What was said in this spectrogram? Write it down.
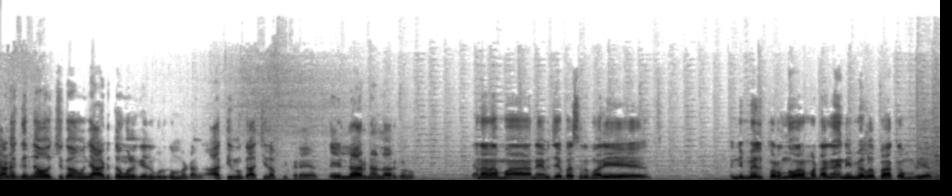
தனக்குன்னு தான் வச்சுக்காங்க. கொஞ்சம் அடுத்தவங்களுக்கு எதுவும் கொடுக்க மாட்டாங்க. அதிமுக ஆட்சியில் அப்படி கிடையாது. எல்லாரும் நல்லா இருக்கணும். ஏன்னா நம்ம அண்ணன் விஜயபாஸ்கர் மாதிரி இனிமேல் பிறந்து வர மாட்டாங்க இனிமேலும் பார்க்க முடியாது.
